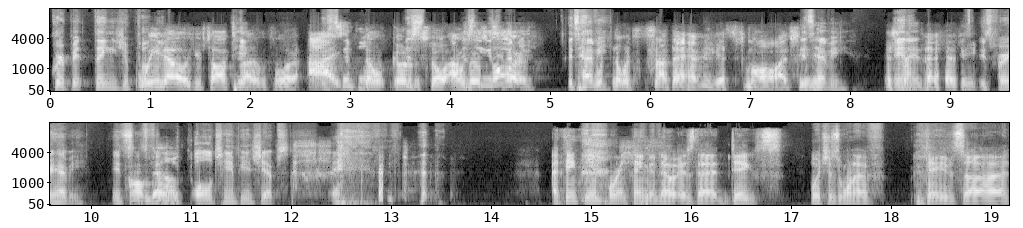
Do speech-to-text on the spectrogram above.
grip it things you put. we you- know you've talked Take- about it before. I simple. don't go to the store. I don't go to the store. heavy. It's heavy. What? No, it's, it's not that heavy. It's small. I've seen It's it. heavy. It's And not it- that heavy. It's very heavy. It's, Calm it's filled down. with gold championships. I think the important thing to note is that Diggs, which is one of Dave's uh,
